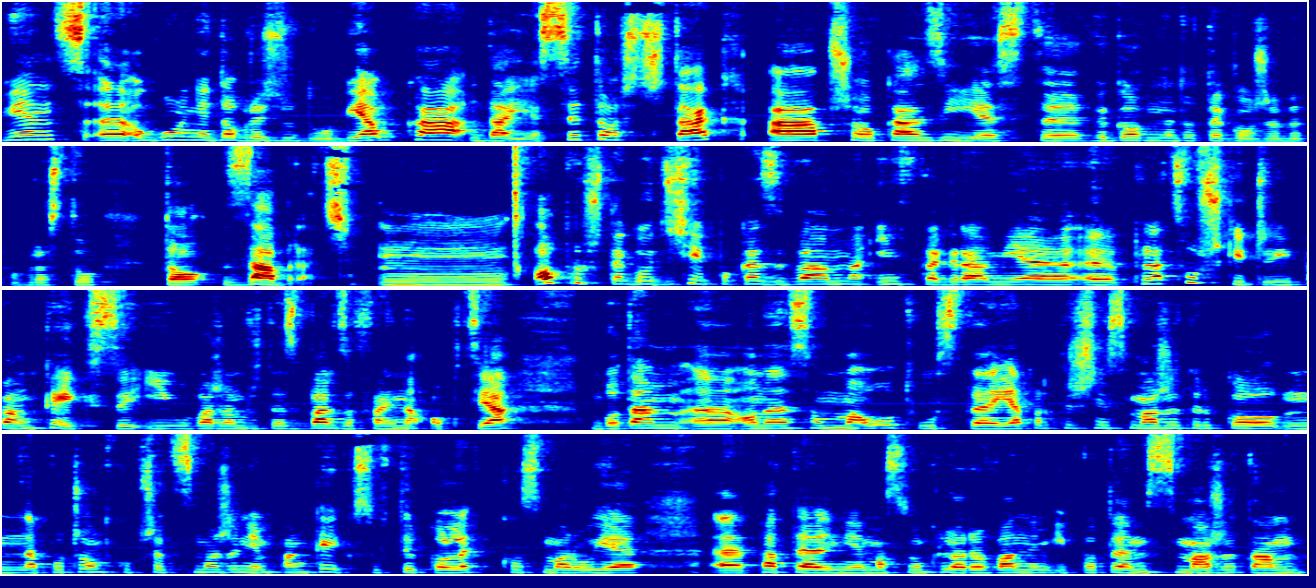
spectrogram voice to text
Więc e, ogólnie dobre źródło białka, daje sytość, tak, a przy okazji jest e, wygodne do tego, żeby po prostu to zabrać. Um, oprócz tego dzisiaj pokazywałam na Instagramie e, placuszki, czyli pancakesy i uważam, że to jest bardzo fajna opcja, bo tam e, one są mało tłuste. Ja praktycznie smażę tylko mm, na początku przed smażeniem pancakesów, tylko lekko smaruję e, patelnię masłem klarowanym i potem smażę tam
